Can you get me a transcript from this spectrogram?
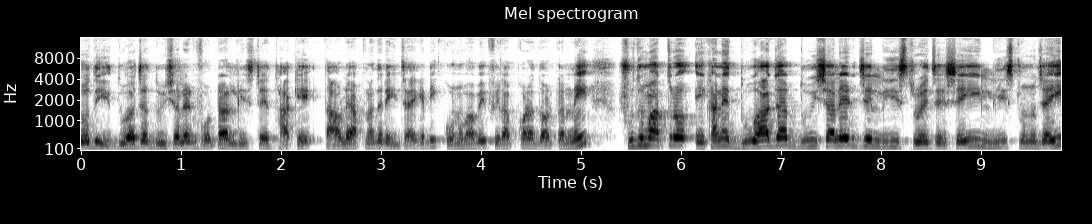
যদি দু দুই সালের ভোটার লিস্টে থাকে তাহলে আপনাদের এই জায়গাটি কোনোভাবেই ফিল আপ করার দরকার নেই। শুধুমাত্র এখানে দু সালের যে লিস্ট রয়েছে, সেই লিস্ট অনুযায়ী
